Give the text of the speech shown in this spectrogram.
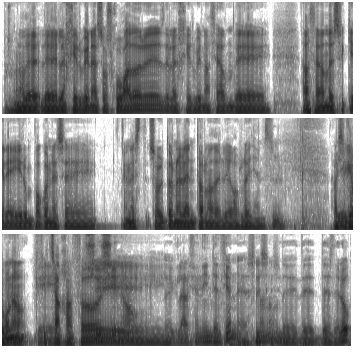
pues bueno, de, de, elegir bien a esos jugadores, de elegir bien hacia dónde, hacia dónde se quiere ir un poco en ese, en este, sobre todo en el entorno de League of Legends. Mm. Así Oye, que bueno, que- fichajazo sí, sí, y- ¿no? Declaración de intenciones, Sí, ¿no? De- de- desde luego.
